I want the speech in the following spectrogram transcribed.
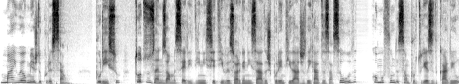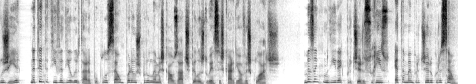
Maio é o mês do coração. Por isso, todos os anos há uma série de iniciativas organizadas por entidades ligadas à saúde, como a Fundação Portuguesa de Cardiologia, na tentativa de alertar a população para os problemas causados pelas doenças cardiovasculares. Mas em que medida é que proteger o sorriso é também proteger o coração?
